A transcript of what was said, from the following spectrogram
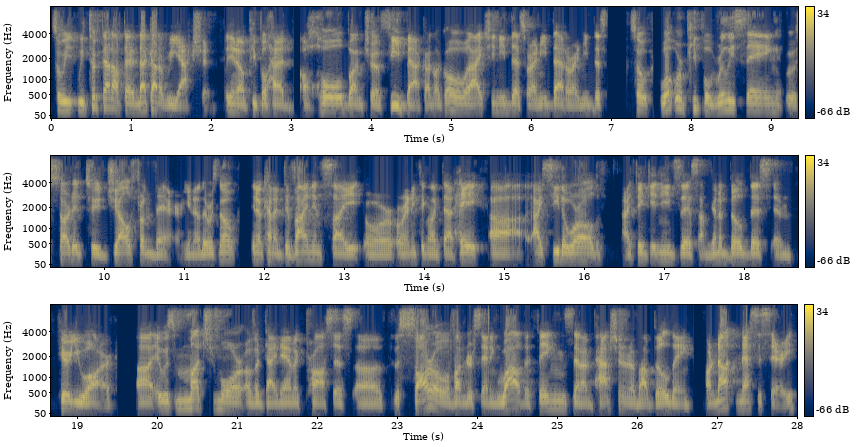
So we, we took that out there and that got a reaction. You know, people had a whole bunch of feedback on like, oh, well, I actually need this or I need that or I need this. So what were people really saying uh, started to gel from there. You know, there was no, you know, kind of divine insight or or anything like that. Hey, uh, I see the world. I think it needs this. I'm going to build this, and here you are. Uh, it was much more of a dynamic process of the sorrow of understanding wow the things that i'm passionate about building are not necessary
